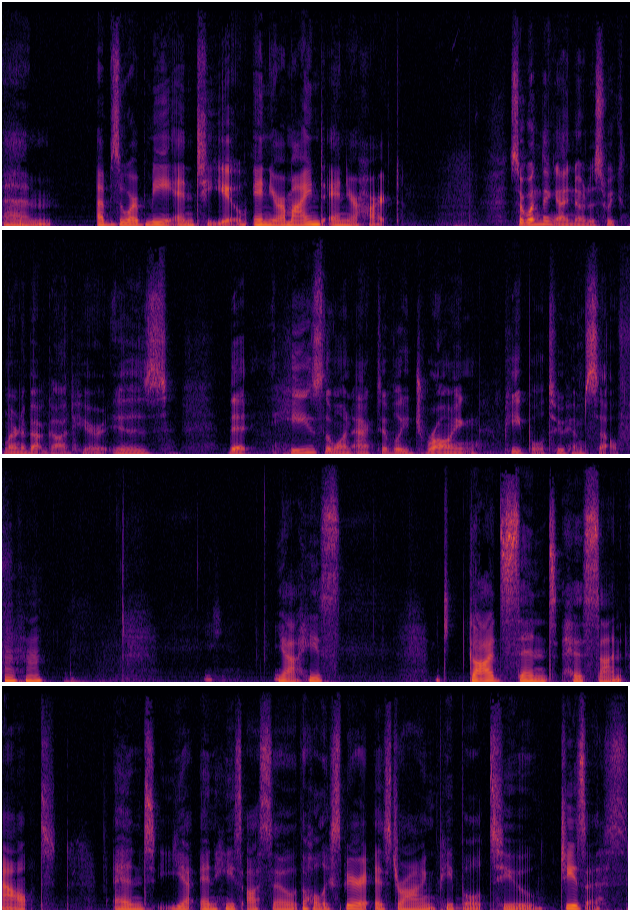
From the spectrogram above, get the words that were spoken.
um, absorb me into you, in your mind and your heart. So, one thing I noticed we can learn about God here is that He's the one actively drawing people to Himself. Mm-hmm. Yeah, he's God sent his son out and yeah and he's also the Holy Spirit is drawing people to Jesus.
